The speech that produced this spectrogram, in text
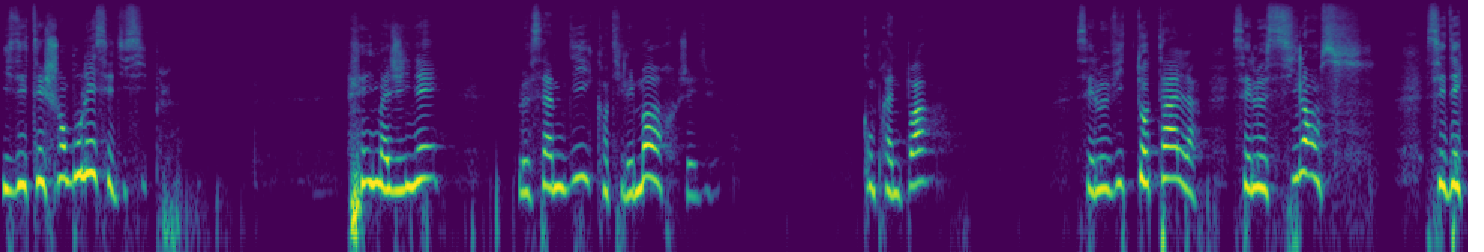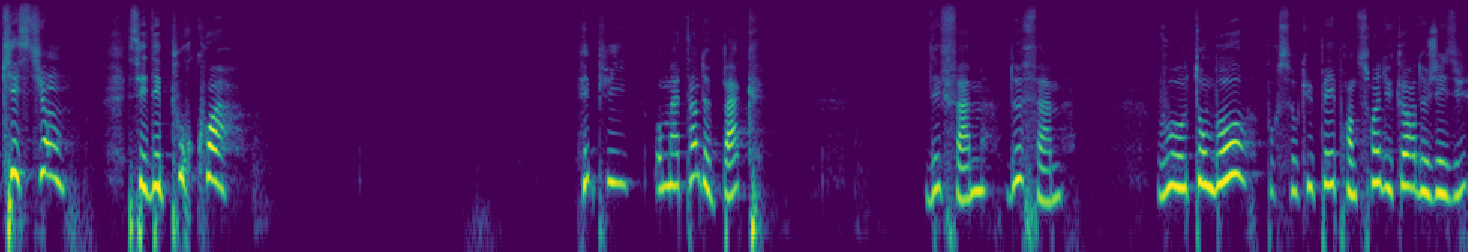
Ils étaient chamboulés, ces disciples. Imaginez le samedi, quand il est mort, Jésus. Ils ne comprennent pas. C'est le vide total, c'est le silence, c'est des questions, c'est des pourquoi. Et puis, au matin de Pâques, des femmes, deux femmes, vont au tombeau pour s'occuper, prendre soin du corps de Jésus.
